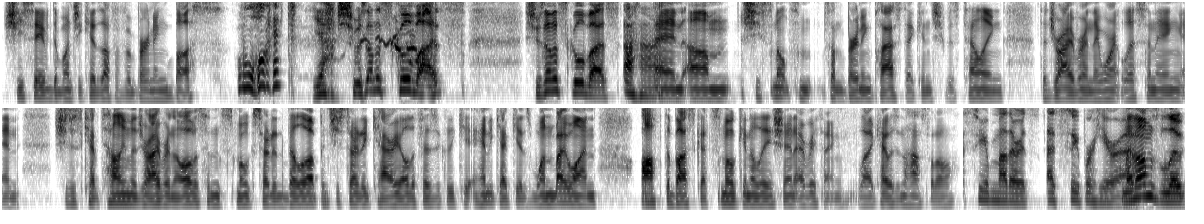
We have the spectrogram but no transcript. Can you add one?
She saved a bunch of kids off of a burning bus. What? Yeah, she was on a school bus. She was on a school bus Uh-huh. and um, she smelled some some burning plastic and she was telling the driver and they weren't listening and she just kept telling the driver and all of a sudden smoke started to billow up and she started to carry all the physically handicapped kids one by one off the bus, got smoke inhalation, everything. Like I was in the hospital. So your mother is a superhero. My mom's low,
